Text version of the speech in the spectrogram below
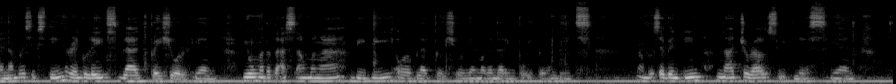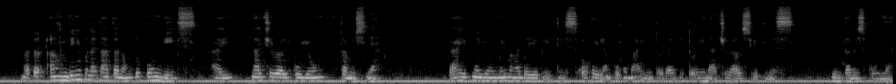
And number 16, regulates blood pressure. Yan. Yung matataas ang mga BB or blood pressure. Yan, maganda rin po itong dates. Number 17, natural sweetness. Yan. Mata- ang hindi nyo po natatanong, ito pong dates ay natural po yung tamis niya. Kahit na yung may mga diabetes, okay lang po kumain ito dahil ito ay natural sweetness. Yung tamis po niya.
